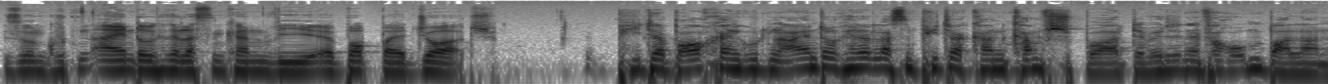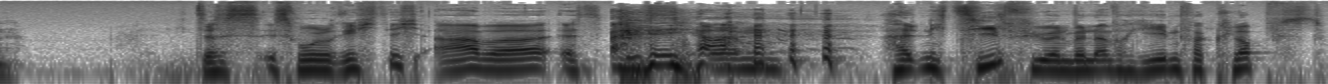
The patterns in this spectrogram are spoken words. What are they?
so einen guten Eindruck hinterlassen kann wie äh, Bob bei George. Peter braucht keinen guten Eindruck hinterlassen. Peter kann Kampfsport. Der würde ihn einfach umballern. Das ist wohl richtig, aber es ist Ja. ähm, halt nicht zielführend, wenn du einfach jeden verklopfst.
